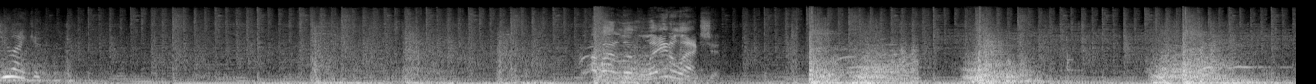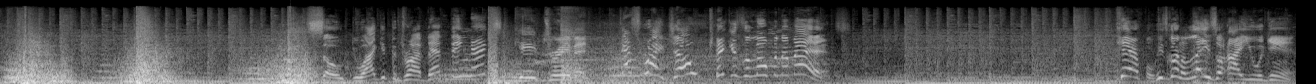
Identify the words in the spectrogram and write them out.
Glad you like it. How about a little ladle action? So, do I get to drive that thing next? Keep dreaming. That's right, Joe. Kick his aluminum ass. Careful, he's gonna laser eye you again.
